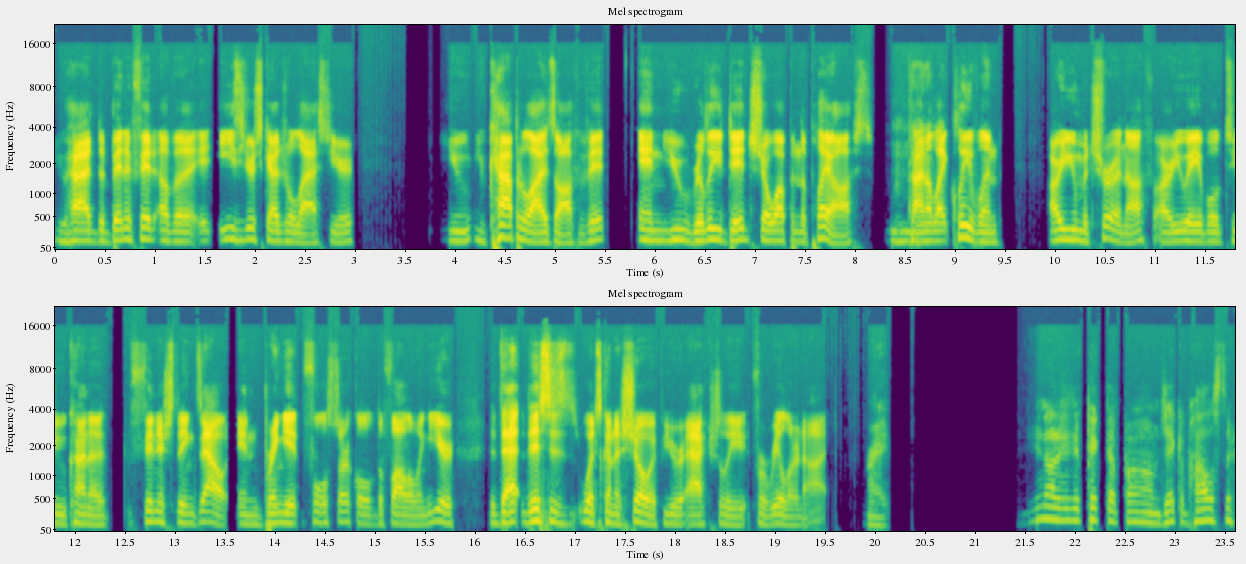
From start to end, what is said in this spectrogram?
you had the benefit of a easier schedule last year. You you capitalized off of it, and you really did show up in the playoffs, Mhm. kind of like Cleveland. Are you mature enough? Are you able to kind of finish things out and bring it full circle the following year? That this is what's going to show if you're actually for real or not. Right. You know they picked up um Jacob Hollister,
